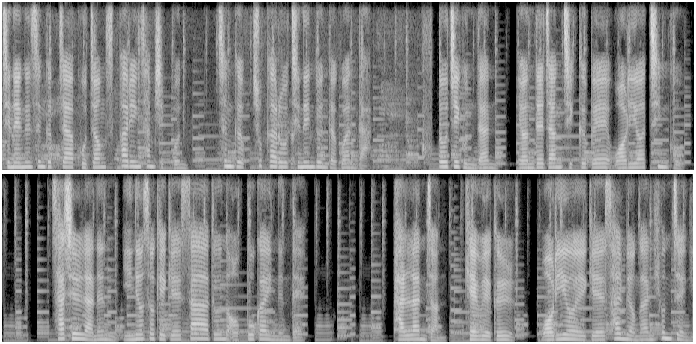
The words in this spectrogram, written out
진행은 승급자 고정 스파링 30분, 승급 축하로 진행된다고 한다. 또지 군단, 연대장 직급의 워리어 친구. 사실 나는 이 녀석에게 쌓아둔 업보가 있는데, 반란전, 계획을 워리어에게 설명한 현쟁이.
